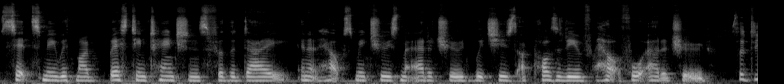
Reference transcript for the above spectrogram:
sets me with my best intentions for the day and it helps me choose my attitude, which is a positive, helpful attitude. So, do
